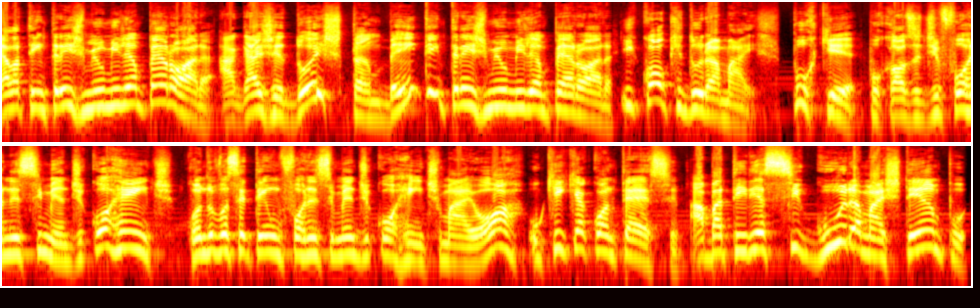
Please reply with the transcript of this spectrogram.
ela tem 3.000 mAh. A HG2 também tem 3.000 mAh. E qual que dura mais? Por quê? Por causa de fornecimento de corrente. Quando você tem um fornecimento de corrente maior, o que que acontece? A bateria segura mais tempo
